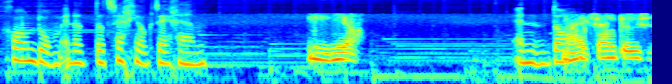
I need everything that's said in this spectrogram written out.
Gewoon dom. En dat, dat zeg je ook tegen hem? Mm, ja. En dan... Maar hij heeft zijn keuze.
